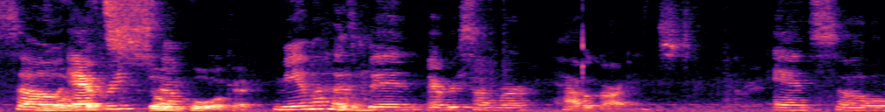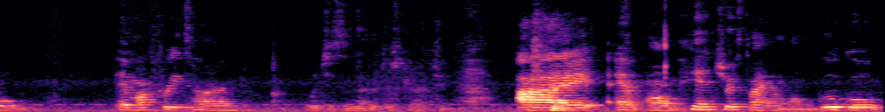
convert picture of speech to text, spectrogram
So No, every that's so sum- cool. Okay. me and my husband every summer have a garden, This is be great. and so in my free time, which is another distraction, I am on Pinterest. I am on Google.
